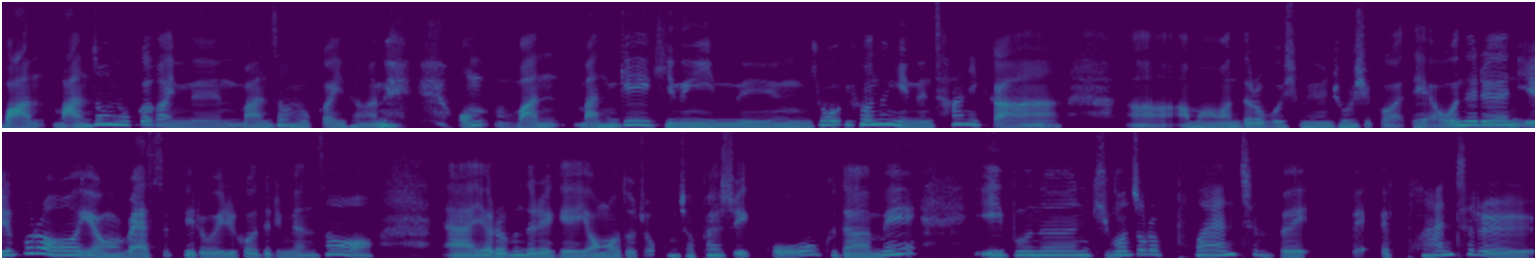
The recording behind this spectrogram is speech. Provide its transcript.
뭐만 만성 효과가 있는 만성 효과 이상하네. 엄만만 개의 기능이 있는 효 효능이 있는 차니까 아 아마 만들어 보시면 좋으실 것 같아요. 오늘은 일부러 영어 레시피로 읽어 드리면서 아 여러분들에게 영어도 쪼끔 접할 수 있고 그 다음에 이분은 기본적으로 플랜트 플랜트를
